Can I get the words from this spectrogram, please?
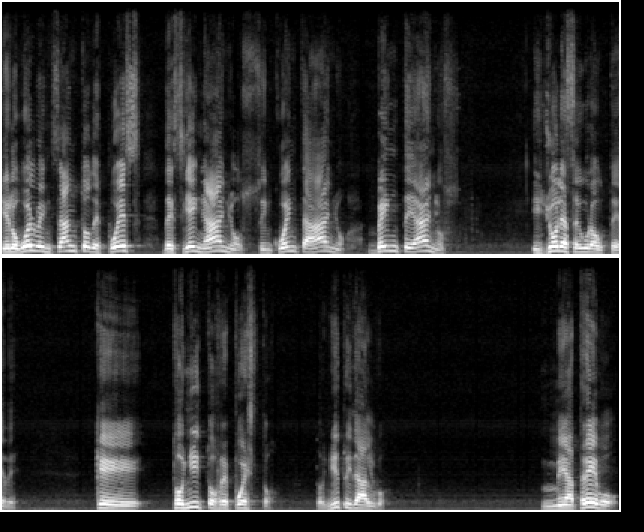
que lo vuelven santo después de 100 años, 50 años, 20 años. Y yo le aseguro a ustedes que Toñito Repuesto, Toñito Hidalgo, me atrevo,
